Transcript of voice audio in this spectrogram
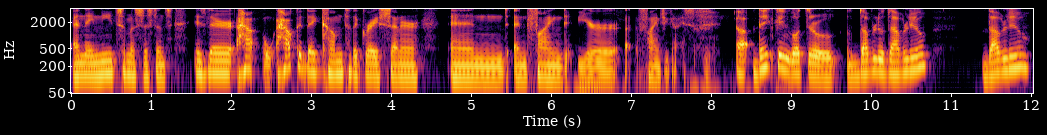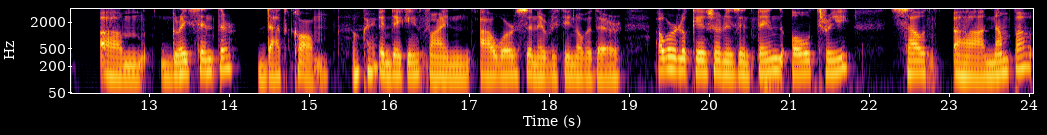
and they need some assistance. Is there how how could they come to the Grace Center and and find your uh, find you guys? Uh, they can go through www um, gracecenter.com. Okay. And they can find hours and everything over there. Our location is in 1003 South uh, Nampa,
